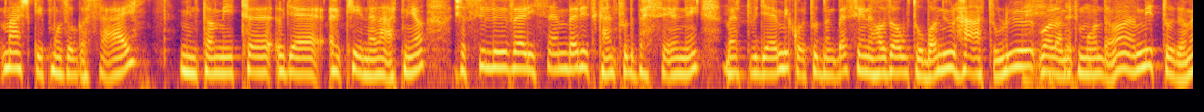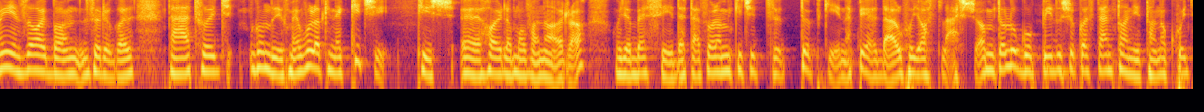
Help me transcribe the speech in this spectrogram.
Másképp mozog a száj, mint amit ugye kéne látnia, és a szülővel is szemben ritkán tud beszélni, mert ugye mikor tudnak beszélni, ha az autóban ül, hátul ül, valamit mond, mit tudom én, zajban zörög. A, tehát, hogy gondoljuk meg, valakinek kicsi kis hajlama van arra, hogy a beszéde, tehát valami kicsit több kéne, például, hogy azt lássa, amit a logopédusok aztán tanítanak, hogy,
